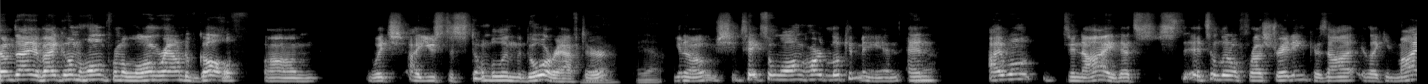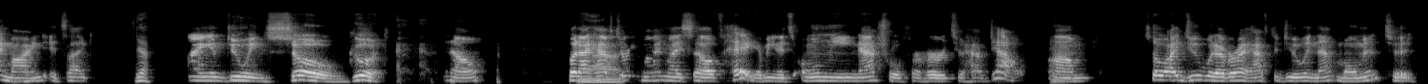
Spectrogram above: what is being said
sometimes if I come home from a long round of golf, um, which I used to stumble in the door after, yeah, you know, she takes a long, hard look at me, and yeah, and I won't deny that's it's a little frustrating because I like in my mhm, mind, it's like yeah, I am doing so good, you know, but I have to remind myself, hey, I mean, it's only natural for her to have doubt. yeah, Um, so I do whatever I have to do in that moment to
